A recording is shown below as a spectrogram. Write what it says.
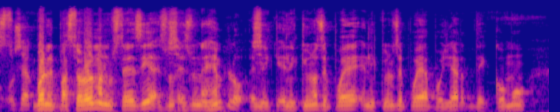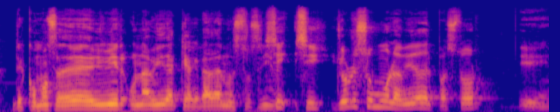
supuesto. o sea, bueno, el pastor Olman, usted decía, es un, Sí. es un ejemplo en, el, que- en el que uno se puede, en el que uno se puede apoyar de cómo, de cómo se debe vivir una vida que agrada a nuestro Señor. Sí, sí, yo resumo la vida del pastor eh,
